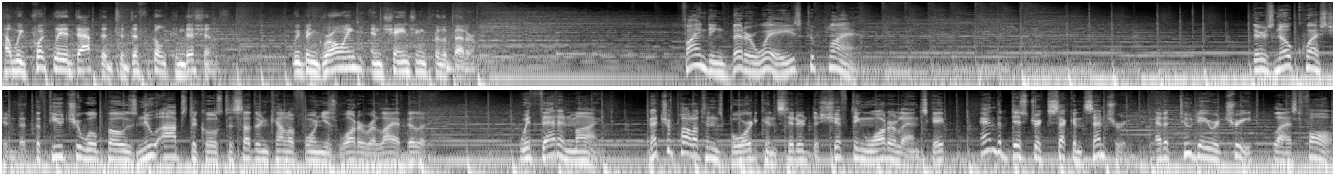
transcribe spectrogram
How we quickly adapted to difficult conditions. We've been growing and changing for the better. Finding better ways to plan. There's no question that the future will pose new obstacles to Southern California's water reliability. With that in mind, Metropolitan's board considered the shifting water landscape and the district's second century at a two-day retreat last fall.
